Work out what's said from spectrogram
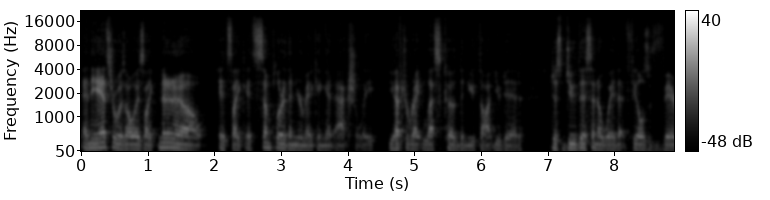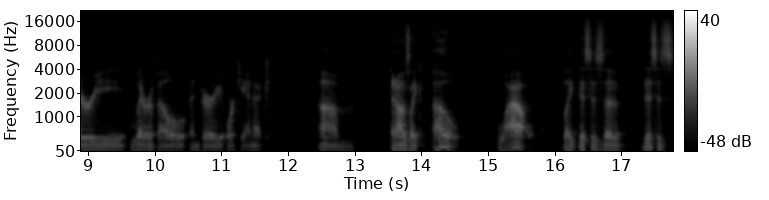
And the answer was always like, no, no, no. It's like, it's simpler than you're making it actually. You have to write less code than you thought you did. Just do this in a way that feels very Laravel and very organic. Um, and I was like, oh, wow. Like this is a, this is,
